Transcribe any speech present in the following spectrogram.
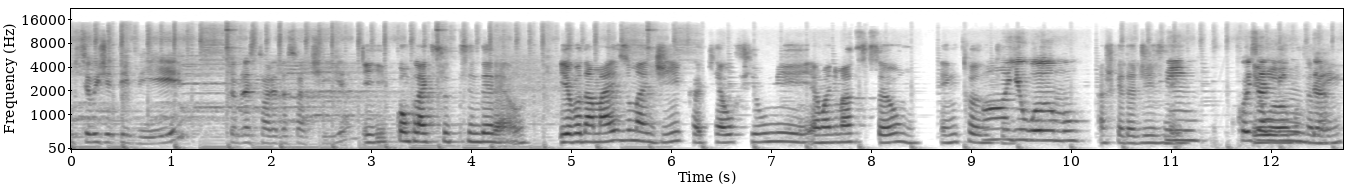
O seu IGTV sobre a história da sua tia. E Complexo de Cinderela. E eu vou dar mais uma dica, que é o filme, é uma animação, Encanto. Ai, eu amo. Acho que é da Disney. Sim, coisa eu linda. amo também.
